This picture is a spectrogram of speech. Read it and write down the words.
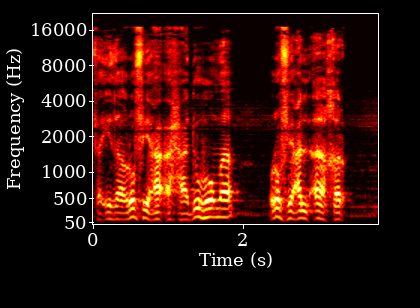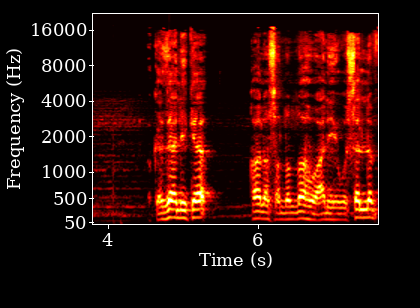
فإذا رفع أحدهما رفع الآخر. وكذلك قال صلى الله عليه وسلم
